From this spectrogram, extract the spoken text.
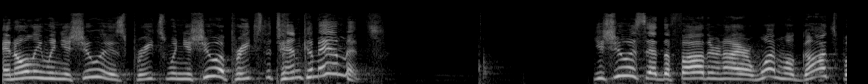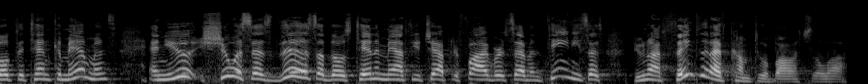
and only when Yeshua is preached, when Yeshua preached the Ten Commandments? Yeshua said, The Father and I are one. Well, God spoke the Ten Commandments, and Yeshua says this of those ten in Matthew chapter 5, verse 17. He says, Do not think that I've come to abolish the law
